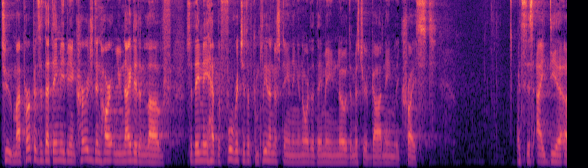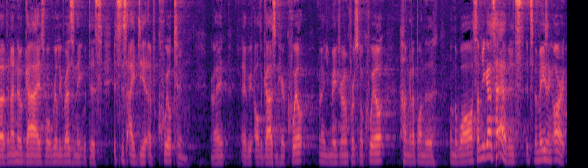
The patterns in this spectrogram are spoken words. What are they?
Two, my purpose is that they may be encouraged in heart and united in love, so they may have the full riches of complete understanding in order that they may know the mystery of God, namely Christ. It's this idea of, and I know guys will really resonate with this, it's this idea of quilting, right? Every, all the guys in here quilt. Right? You made your own personal quilt, hung it up on the, on the wall. Some of you guys have. It's, it's an amazing art.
